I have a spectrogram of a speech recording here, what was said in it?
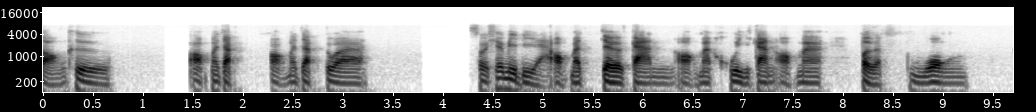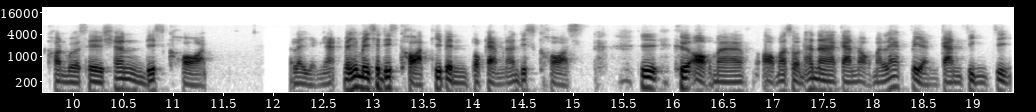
สองคือออกมาจากออกมาจากตัวโซเชียลมีเดียออกมาเจอกันออกมาคุยกันออกมาเปิดวง conversation discord อะไรอย่างเงี้ยไม่ใช่ไม่ใช่ discord ที่เป็นโปรแกรมนะ discourse ที่คือออกมาออกมาสนทนากันออกมาแลกเปลี่ยนกันจริง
